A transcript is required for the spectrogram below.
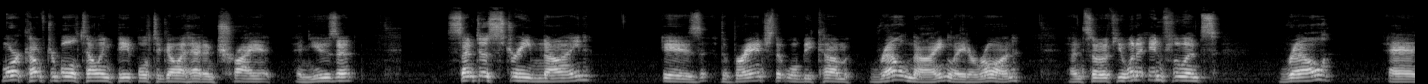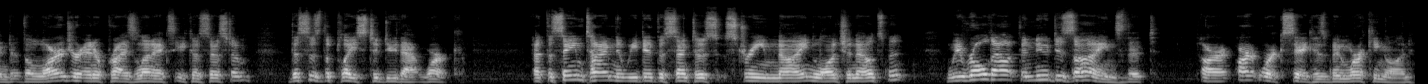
more comfortable telling people to go ahead and try it and use it. CentOS Stream 9 is the branch that will become RHEL 9 later on. And so if you want to influence RHEL and the larger enterprise Linux ecosystem, this is the place to do that work. At the same time that we did the CentOS Stream 9 launch announcement, we rolled out the new designs that our artwork SIG has been working on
